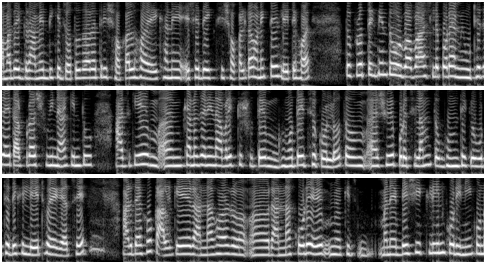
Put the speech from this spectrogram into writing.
আমাদের গ্রামের দিকে যত তাড়াতাড়ি সকাল হয়, এখানে এসে দেখছি সকালটা অনেকটাই লেটে হয়। তো প্রত্যেক দিন তো ওর বাবা আসলে পরে আমি উঠে যাই, তারপর আর শুই না। কিন্তু আজকে কেন জানি না, আবার একটু শুতে ঘুমোতে ইচ্ছে করল। তো শুয়ে পড়েছিলাম। তো ঘুম থেকে উঠে দেখি লেট হয়ে গেছে। আর দেখো কালকে রান্নাঘর রান্না করে মানে বেশি ক্লিন করিনি। কোনো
